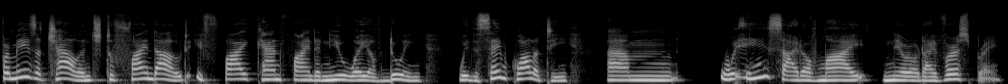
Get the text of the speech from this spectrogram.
for me it's a challenge to find out if I can find a new way of doing with the same quality um, inside of my neurodiverse brain.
